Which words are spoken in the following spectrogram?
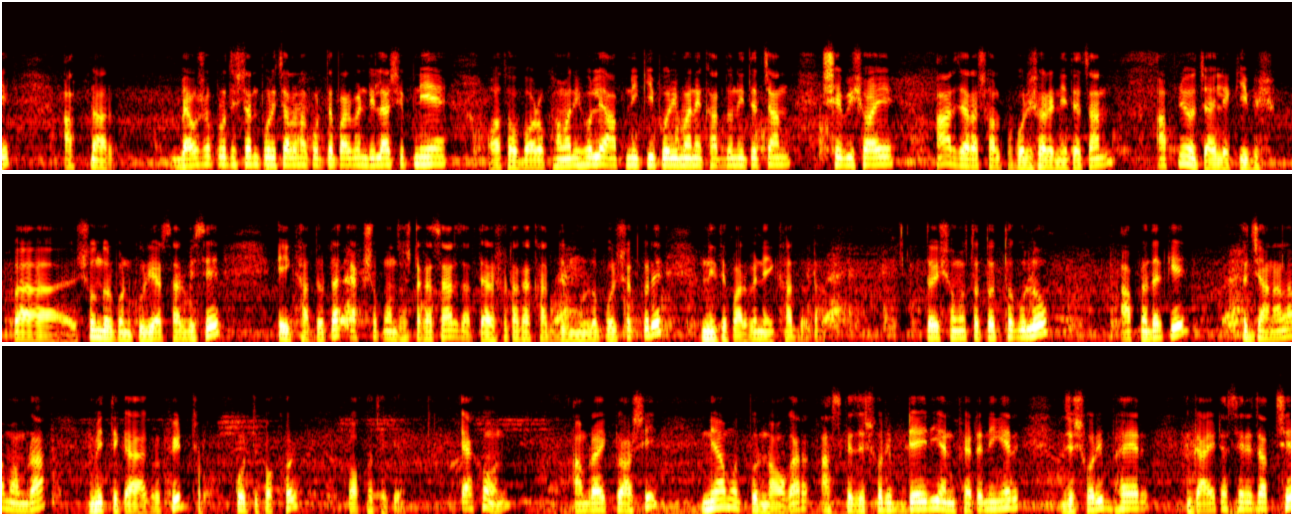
আপনার ব্যবসা প্রতিষ্ঠান পরিচালনা করতে পারবেন ডিলারশিপ নিয়ে, অথবা বড় খামারি হলে আপনি কি পরিমাণে খাদ্য নিতে চান সে বিষয়ে, আর যারা স্বল্প পরিসরে নিতে চান, আপনিও চাইলে কি সুন্দরবন কুরিয়ার সার্ভিসে এই খাদ্যটা একশো পঞ্চাশ টাকা চার্জ আর তেরোশো টাকা খাদ্যের মূল্য পরিশোধ করে নিতে পারবেন এই খাদ্যটা। তো এই সমস্ত তথ্যগুলো আপনাদেরকে জানালাম আমরা মৃত্তিকা অ্যাগ্রোফিট কর্তৃপক্ষর পক্ষ থেকে। এখন আমরা একটু আসি নিয়ামতপুর নওগাঁর। আজকে যে শরীফ ডেইরি অ্যান্ড ফ্যাটেনিংয়ের যে শরীফ ভাইয়ের গাড়িটা সেরে যাচ্ছে,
